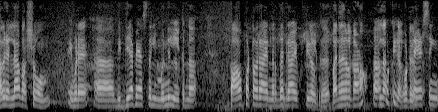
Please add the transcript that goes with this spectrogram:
അവരെല്ലാ വർഷവും ഇവിടെ വിദ്യാഭ്യാസത്തിൽ മുന്നിൽ നിൽക്കുന്ന പാവപ്പെട്ടവരായ നിർദ്ധനരായ കുട്ടികൾക്ക് വനിതകൾക്കാണോ കുട്ടികൾ നേഴ്സിംഗ്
